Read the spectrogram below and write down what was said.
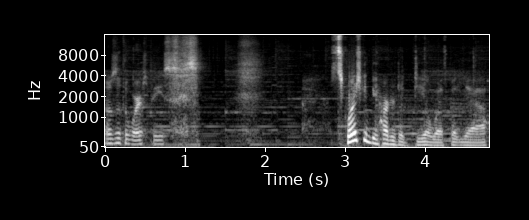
Those are the worst pieces. Squares can be harder to deal with, but yeah.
